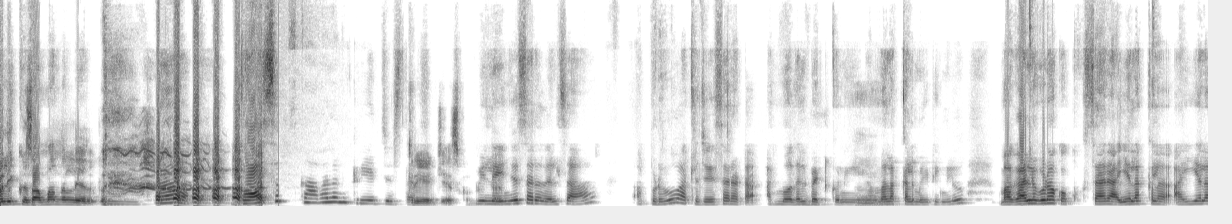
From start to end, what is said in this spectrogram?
కొలిక్కు సంబంధం లేదు. కావాలని క్రియేట్ చేస్తారు. క్రియేట్ వీళ్ళు చేసుకుంటారు ఏం చేస్తారో తెలుసా? అప్పుడు అట్లా చేశారట. అది మొదలు పెట్టుకుని. అమ్మలక్కల మీటింగ్లు. మగాళ్ళు కూడా ఒక్కొక్కసారి అయ్యలక్కల అయ్యల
